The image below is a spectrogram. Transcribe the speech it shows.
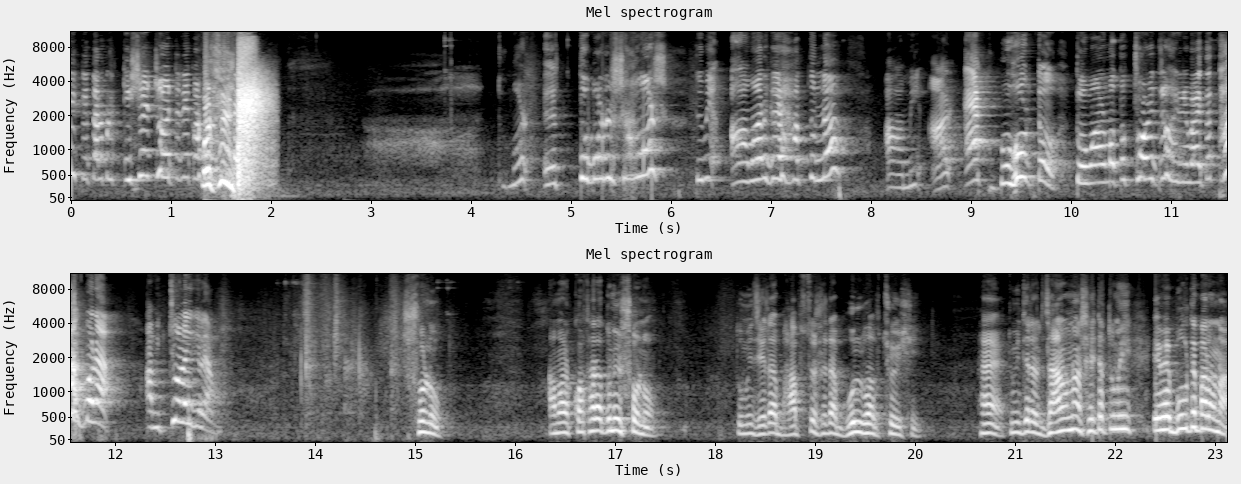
ঠিক নেই তারপর কিসের চরিত্র নিয়ে কথা ঐশী তোমার এত বড় সাহস? তুমি আমার গায়ে হাত তুললো? আমি আর এক মুহূর্ত তোমার মতো চরিত্রহীনের বাড়িতে থাকব না। আমি চলে গেলাম। শোনো আমার কথাটা তুমি শোনো। তুমি যেটা ভাবছ সেটা ভুল ভাবছ ঐশী। হ্যাঁ তুমি যেটা জানো না সেটা তুমি এভাবে বলতে পারো না।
